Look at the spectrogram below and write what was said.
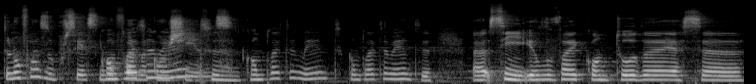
Tu não fazes o processo de uma forma consciente. Completamente, completamente. Uh, sim, eu levei com toda essa,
